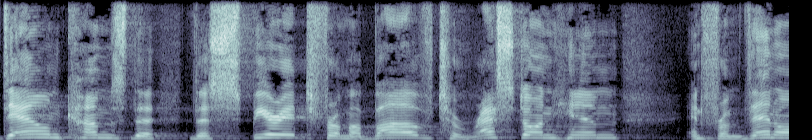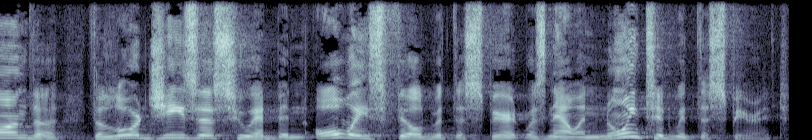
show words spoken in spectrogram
Down comes the, the Spirit from above to rest on him. And from then on, the, the Lord Jesus, who had been always filled with the Spirit, was now anointed with the Spirit.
